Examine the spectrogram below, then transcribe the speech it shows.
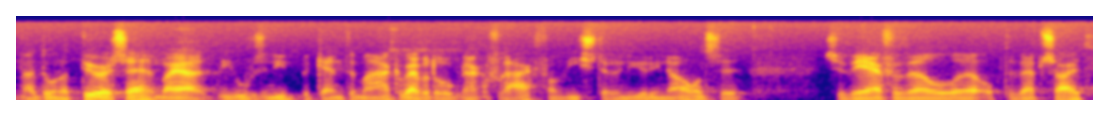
naar donateurs, hè? maar ja, die hoeven ze niet bekend te maken. We hebben er ook naar gevraagd van wie steunen jullie nou? Want ze ze werven wel uh, op de website.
